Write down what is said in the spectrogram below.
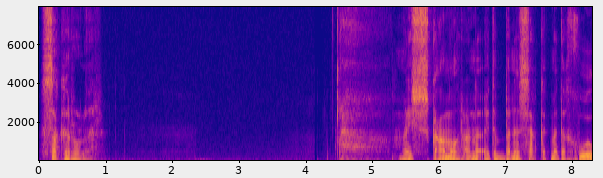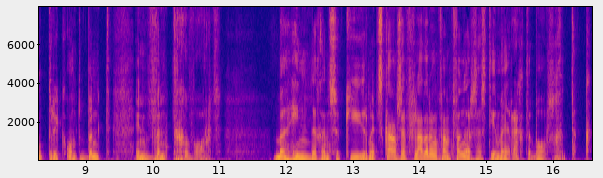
Sakkeroller. My skamelrande uit 'n binnesak het met 'n goeltruc ontbind en wind geword. Behendig en sekuur met skaarse fladdering van vingers is teen my regterbors getik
